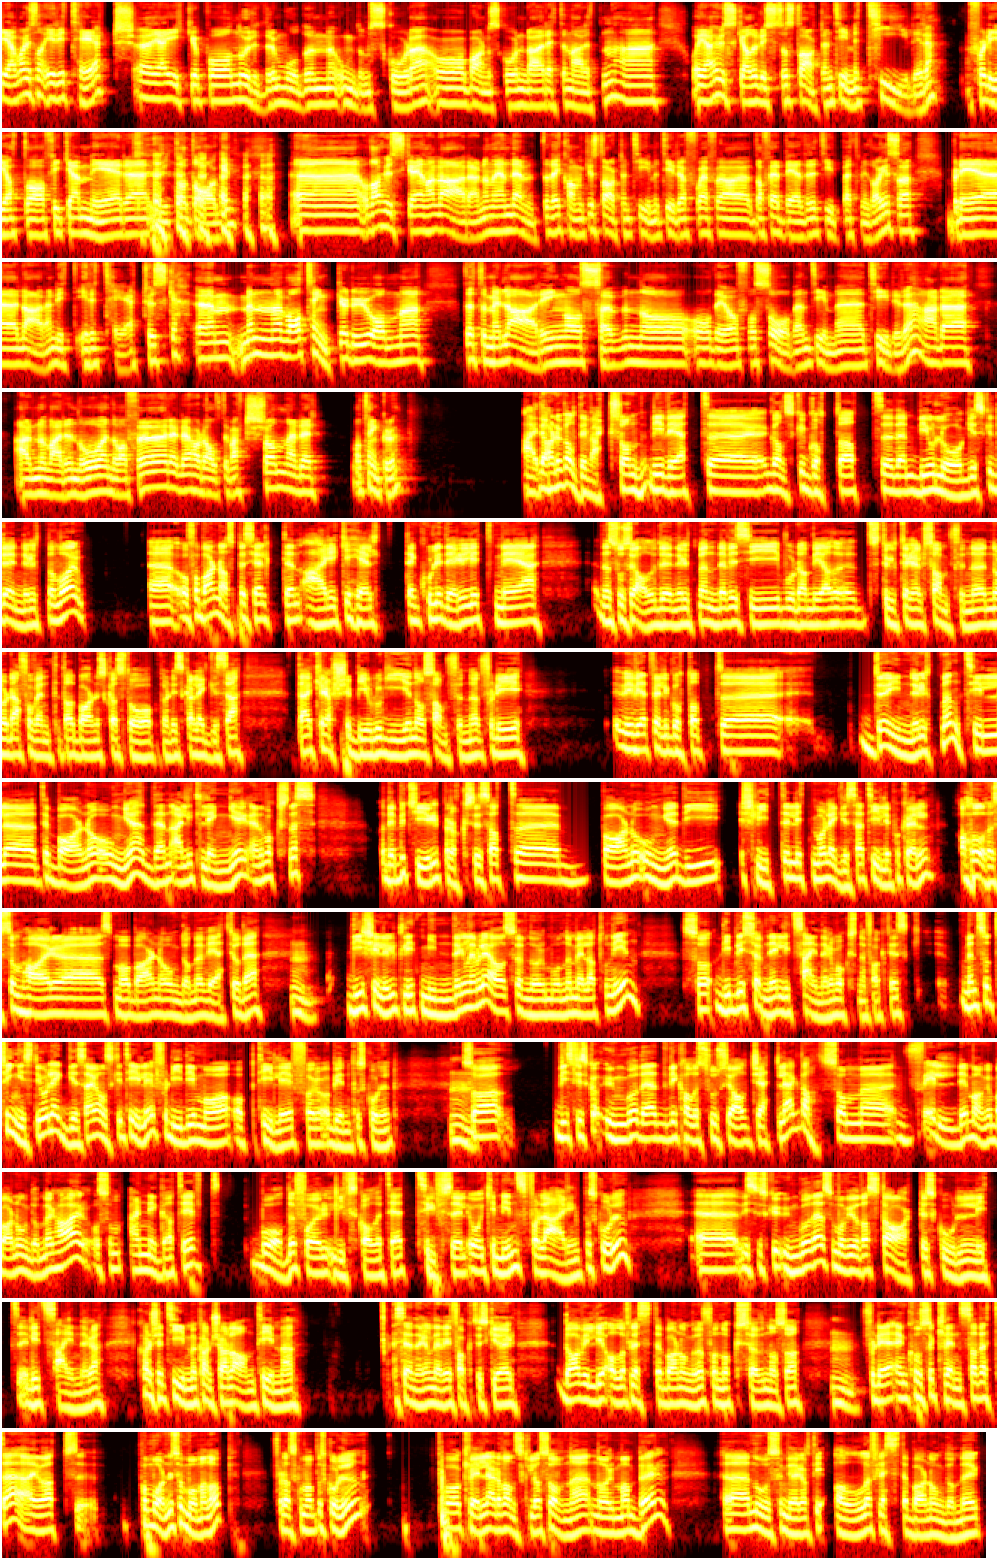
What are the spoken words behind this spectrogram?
jeg var litt sånn irritert. Jeg gikk jo på Nordre Modum ungdomsskole og barneskolen da rett i nærheten. Og jeg husker jeg hadde lyst til å starte en time tidligere, fordi at da fikk jeg mer ut av dagen. Og da husker jeg en av lærerne når jeg nevnte det, kan vi ikke starte en time tidligere, for da får jeg bedre tid på ettermiddagen, så ble læreren litt irritert, husker jeg. Men hva tenker du om dette med læring og søvn og, og, det å få sove en time tidligere, er det, er det noe verre nå enn det var før, eller har det alltid vært sånn, eller hva tenker du? Nei, det har nok alltid vært sånn. Vi vet uh, ganske godt at den biologiske døgnrytmen vår, uh, og for barn da, spesielt, den er ikke helt Den kolliderer litt med den sosiale døgnrytmen, dvs. Si hvordan vi har strukturert samfunnet når det er forventet at barnet skal stå opp når de skal legge seg der krasjer biologien og samfunnet, fordi vi vet veldig godt at døgnrytmen til, til barn og unge den er litt lengre enn voksnes. Og Det betyr i praksis at barn og unge de sliter litt med å legge seg tidlig på kvelden. Alle som har små barn og ungdommer vet jo det. Mm. De skiller ut litt mindre nemlig av søvnhormonet melatonin. Så de blir søvnige litt seinere voksne, faktisk. Men så tvinges de å legge seg ganske tidlig, fordi de må opp tidlig for å begynne på skolen. Mm. Så hvis vi skal unngå det vi kaller sosial jetlag, da, som veldig mange barn og ungdommer har, og som er negativt både for livskvalitet, trivsel og ikke minst for læring på skolen eh, Hvis vi skulle unngå det, så må vi jo da starte skolen litt, litt seinere. Kanskje en time, kanskje halvannen time senere enn det vi faktisk gjør. Da vil de aller fleste barn og ungdommer få nok søvn også. Mm. For det, En konsekvens av dette er jo at på morgenen så må man opp, for da skal man på skolen. På kvelden er det vanskelig å sovne når man bør, noe som gjør at de aller fleste barn og ungdommer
